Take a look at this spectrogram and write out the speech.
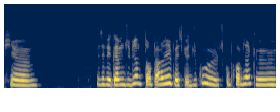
Puis, euh, mais ça fait quand même du bien de t'en parler parce que du coup, euh, je comprends bien que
